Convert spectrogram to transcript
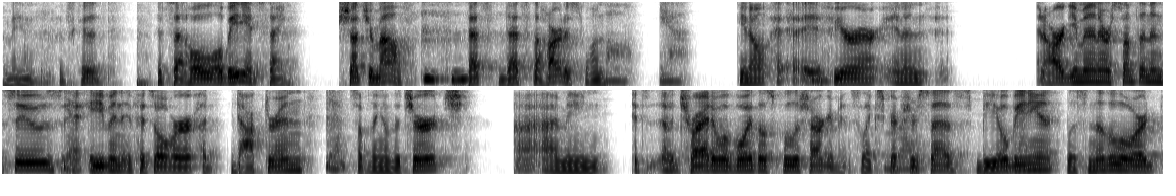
I mean, it's good. It's that whole obedience thing. Shut your mouth. Mhm. That's that's the hardest one. oh yeah You know, i- if you're in an an argument or something ensues, Yeah. even if it's over a doctrine, yeah something of the church, I, I mean, it's uh, try to avoid those foolish arguments. Like Scripture Right. says, be obedient, listen to the Lord.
